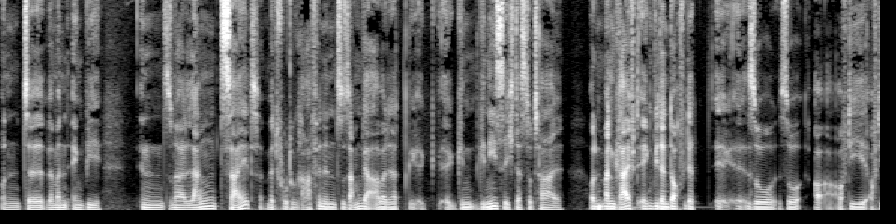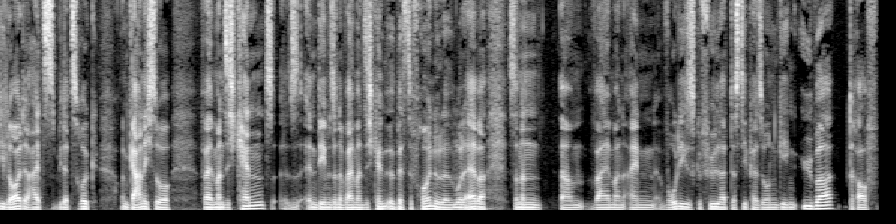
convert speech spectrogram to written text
und äh, wenn man irgendwie in so einer langen Zeit mit Fotografinnen zusammengearbeitet hat, ge- ge- genieße ich das total. Und man greift irgendwie dann doch wieder äh, so so au- auf die auf die Leute halt wieder zurück und gar nicht so, weil man sich kennt, in dem Sinne, weil man sich kennt, äh, beste Freunde oder whatever, sondern ähm, weil man ein wohliges Gefühl hat, dass die Person gegenüber drauf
